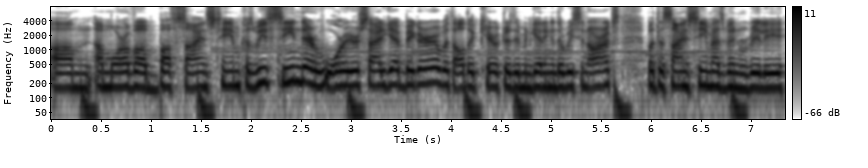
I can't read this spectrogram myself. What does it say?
um, a more of a buff science team because we've seen their warrior side get bigger with all the characters they've been getting in the recent arcs, but the science team has been really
